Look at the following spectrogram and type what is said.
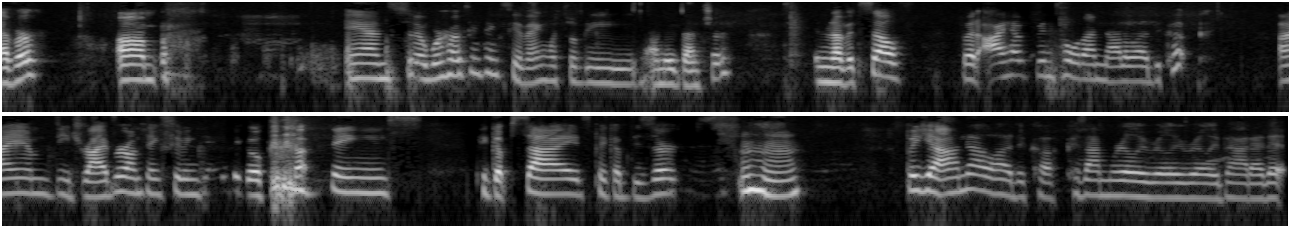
ever. Um, and so we're hosting Thanksgiving, which will be an adventure in and of itself. But I have been told I'm not allowed to cook. I am the driver on Thanksgiving Day to go pick up things, pick up sides, pick up desserts. Mm-hmm. But yeah, I'm not allowed to cook because I'm really, really, really bad at it.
